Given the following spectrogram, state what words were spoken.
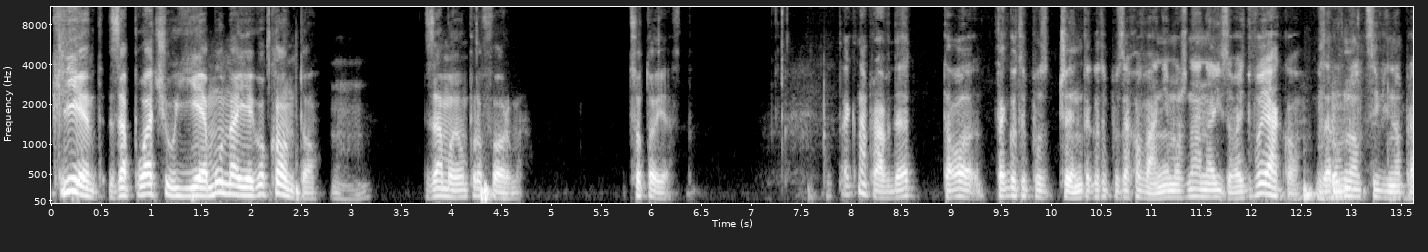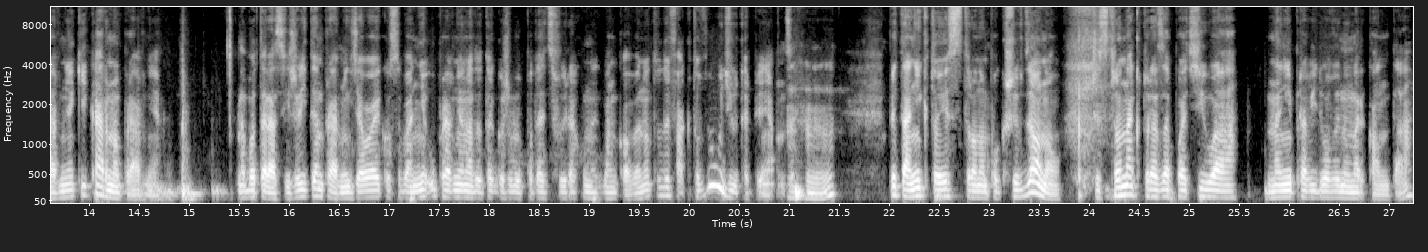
klient zapłacił jemu na jego konto mhm. za moją proformę. Co to jest? Tak naprawdę to tego typu czyn, tego typu zachowanie można analizować dwojako, mhm. zarówno cywilnoprawnie, jak i karnoprawnie. No bo teraz, jeżeli ten prawnik działał jako osoba nieuprawniona do tego, żeby podać swój rachunek bankowy, no to de facto wyłudził te pieniądze. Mhm. Pytanie, kto jest stroną pokrzywdzoną? Czy strona, która zapłaciła na nieprawidłowy numer konta,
